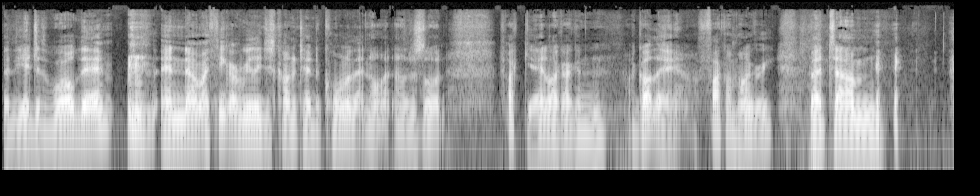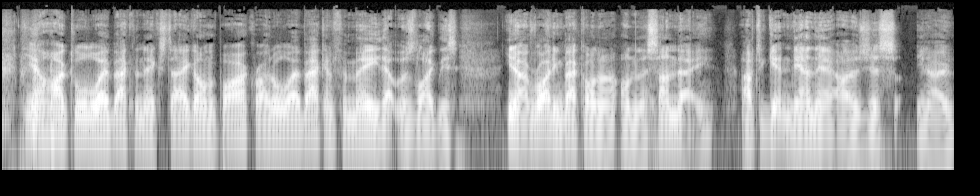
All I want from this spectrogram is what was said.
at the edge of the world there. and um, I think I really just kind of turned a corner that night, and I just thought, "Fuck yeah!" Like I can, I got there. Fuck, I'm hungry, but um, yeah, I hiked all the way back the next day, got on the bike ride all the way back, and for me, that was like this, you know, riding back on a, on the Sunday after getting down there. I was just, you know,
